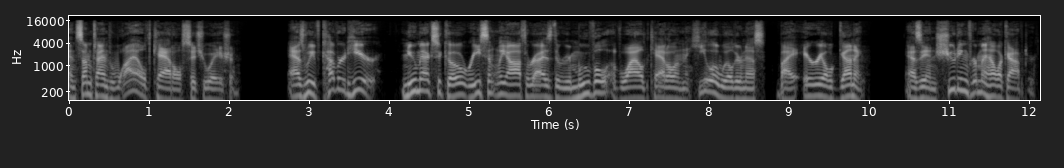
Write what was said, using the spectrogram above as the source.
and sometimes wild cattle situation. As we've covered here, New Mexico recently authorized the removal of wild cattle in the Gila wilderness by aerial gunning, as in shooting from a helicopter.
